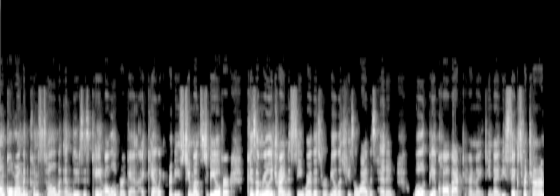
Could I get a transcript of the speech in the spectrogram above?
Uncle Roman comes home and loses Kate all over again. I can't wait for these two months to be over because I'm really trying to see where this reveal that she's alive is headed. Will it be a callback to her 1996 return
